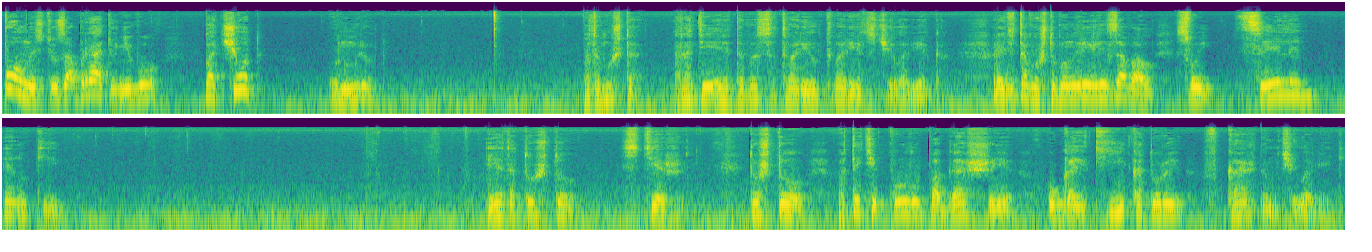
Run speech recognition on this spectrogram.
полностью забрать у него почет, он умрет. Потому что ради этого сотворил Творец человека. Ради того, чтобы он реализовал свой целым Элуким. И это то, что стержень, то, что вот эти полупогасшие угольки, которые в каждом человеке.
